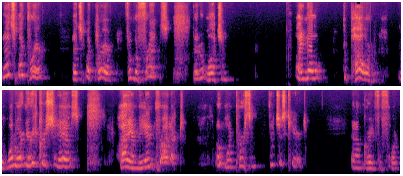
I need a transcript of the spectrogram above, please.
That's my prayer. That's my prayer for my friends that are watching. I know the power that one ordinary Christian has. I am the end product of one person that just cared. And I'm grateful for it.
